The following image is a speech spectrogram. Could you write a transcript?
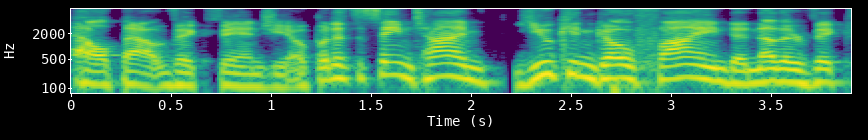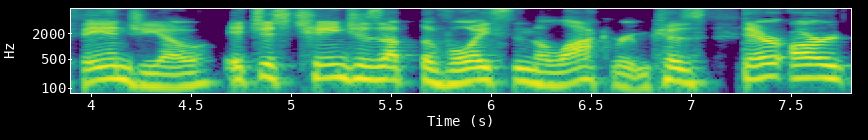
help out Vic Fangio. But at the same time, you can go find another Vic Fangio. It just changes up the voice in the locker room because there are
